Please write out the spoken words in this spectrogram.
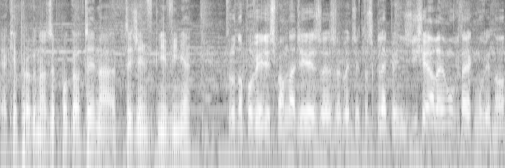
Jakie prognozy pogody na tydzień w Gniewinie? Trudno powiedzieć, mam nadzieję, że, że będzie troszkę lepiej niż dzisiaj, ale mówię, tak jak mówię, no,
